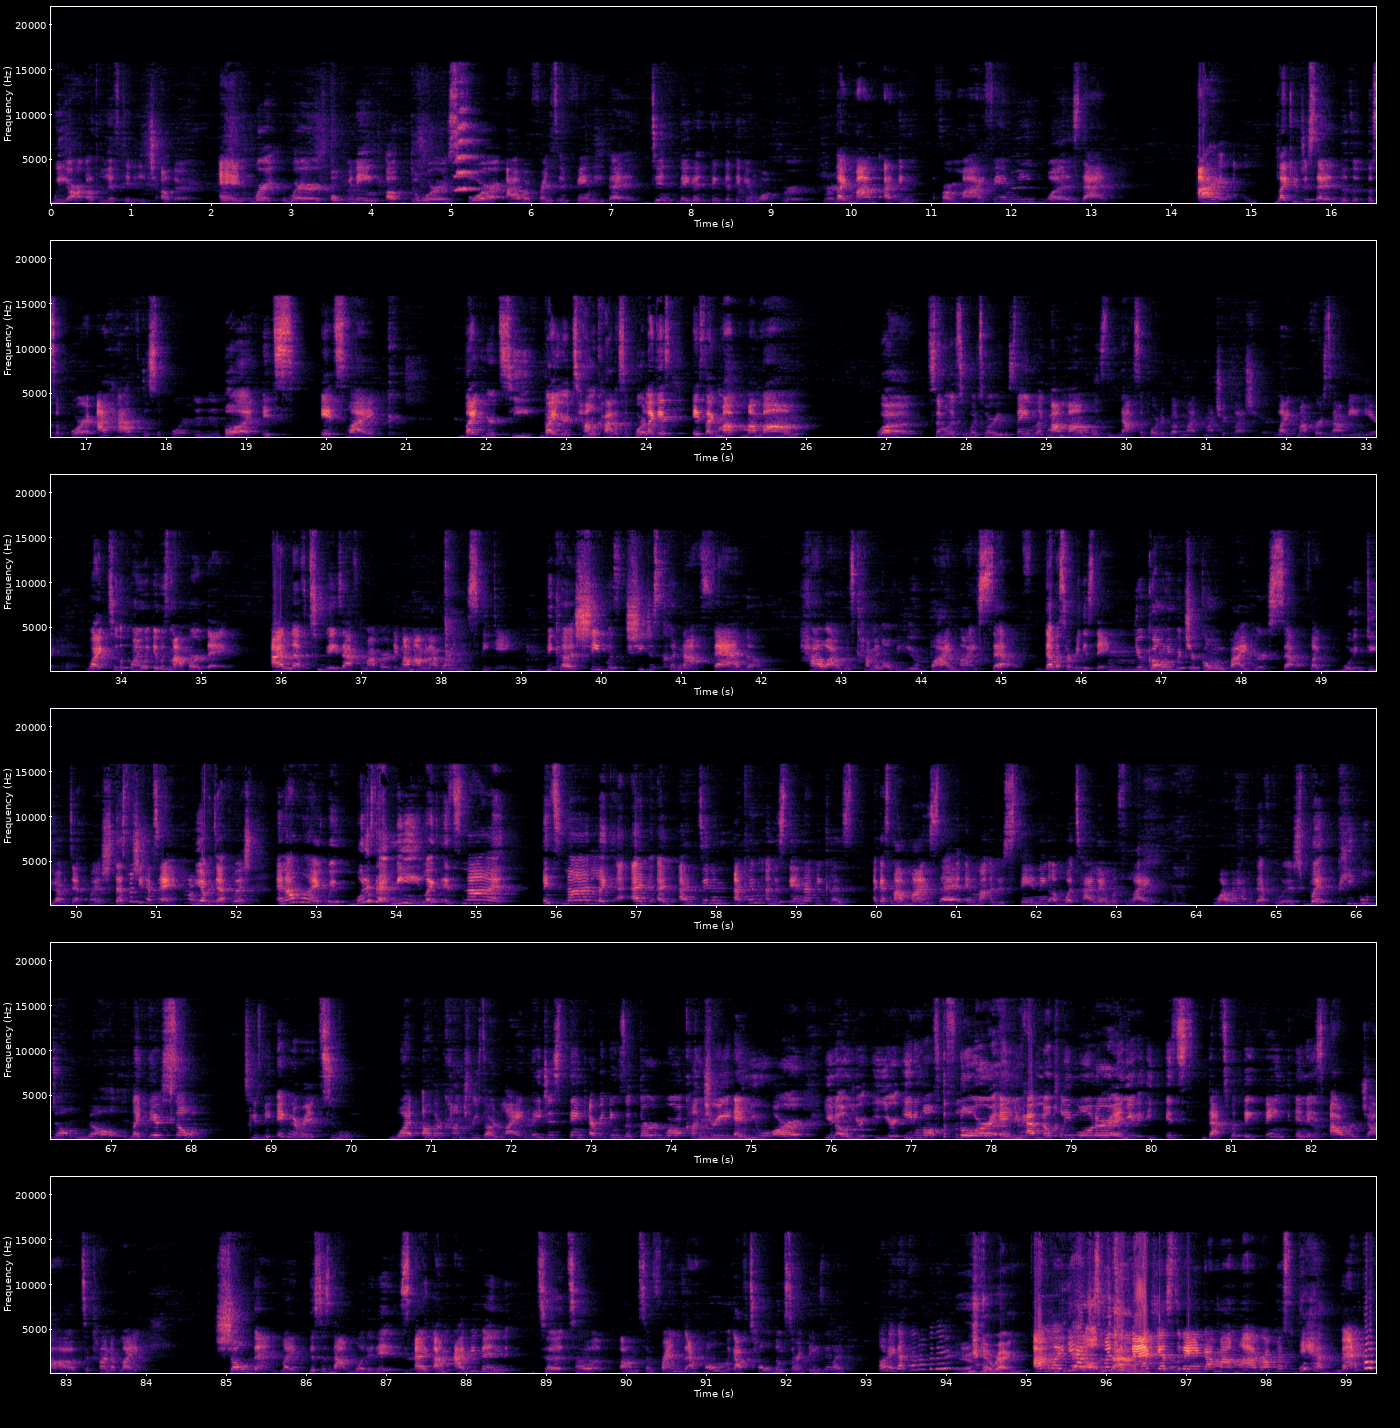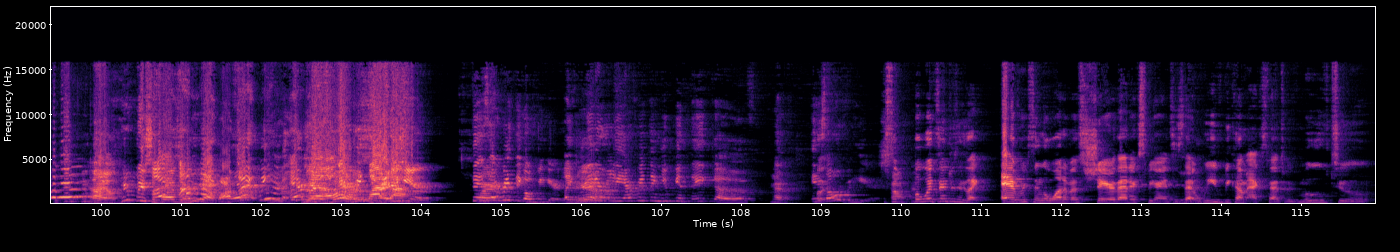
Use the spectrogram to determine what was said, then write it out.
we are uplifting each other. And we're we're opening up doors for our friends and family that didn't they didn't think that they can walk through. Right. Like my I think for my family was that I like you just said the the, the support. I have the support Mhm. but it's it's like bite your teeth, bite your tongue kind of support. Like it's it's like my my mom, well, similar to what Tori was saying. Like my mom was not supportive of my my trip last year. Like my first time being here, like to the point where it was my birthday. I left two days after my birthday. My mom and I weren't even speaking hmm. because she was she just could not fathom how I was coming over here by myself. That was her biggest thing. Mm. You're going, but you're going by yourself. Like, what do you have a death wish? That's what she kept saying. You have a death wish, and I'm like, wait, what does that mean? Like, it's not. It's not like I, I I didn't I couldn't understand that because I guess my mindset and my understanding of what Thailand was like. Mm-hmm. Why would I have a death wish? But people mm. don't know. Like they're so mm. excuse me ignorant to what other countries are like. They just think everything's a third world country and you are, you know, you're you're eating off the floor and you have no clean water and you it's that's what they think. And it's our job to kind of like show them like this is not what it is. I, I'm I've even to to um some friends at home, like I've told them certain things, they're like, Oh, they got that over there? Yeah. right. Mm-hmm. I'm like, yeah, I All just went time. to MAC yesterday and got my, my eyebrow pencil. They have MAC over there? You'd be surprised that I'm we got like, Wi-Fi. What? We have every, Yeah. Bro, everything this over crazy. here. There's Right. everything over here. Like Yeah. literally everything you can think of Yeah. is But- over here. So, but what's interesting is like every single one of us share that experience is Yeah. that we've become expats. We've moved to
